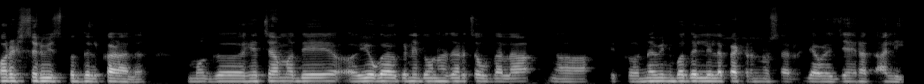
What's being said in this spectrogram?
फॉरेस्ट सर्व्हिसबद्दल कळालं. मग ह्याच्यामध्ये योगायोगाने दोन हजार चौदाला एक नवीन बदललेल्या पॅटर्ननुसार ज्यावेळेस जाहिरात आली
